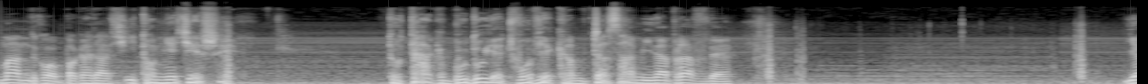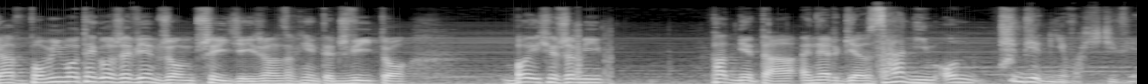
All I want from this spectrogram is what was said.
Mam kogo pogadać i to mnie cieszy. To tak buduje człowieka czasami, naprawdę. Ja pomimo tego, że wiem, że on przyjdzie i że mam zamknięte drzwi, to boję się, że mi padnie ta energia zanim on przybiegnie właściwie.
